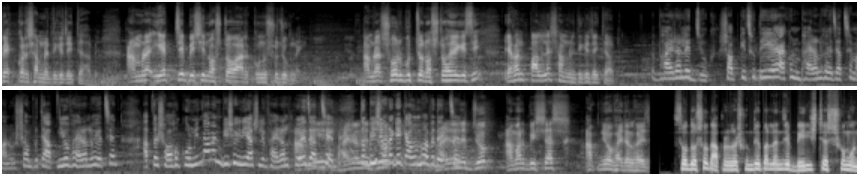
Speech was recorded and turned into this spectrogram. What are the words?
ব্যাক করে সামনের দিকে যেতে হবে। আমরা এর চেয়ে বেশি নষ্ট হওয়ার কোনো সুযোগ নেই। আমরা সর্বোচ্চ নষ্ট হয়ে গেছি, এখন পারলে সামনের দিকে যেতে হবে। ভাইরালের যুগ। সব কিছু দিয়ে এখন ভাইরাল হয়ে যাচ্ছে মানুষ। সম্প্রতি আপনিও ভাইরাল হয়েছেন। আপনার সহকর্মী নানান বিষয় নিয়ে আসলে ভাইরাল হয়ে যাচ্ছেন। তো বিষয়টাকে কেমন ভাবে দেখছেন? ভাইরালের যুগ আমার বিশ্বাস আপনিও ভাইরাল হয়ে সো দর্শক আপনারা শুনতে পারলেন যে ব্যারিস্টার সুমন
